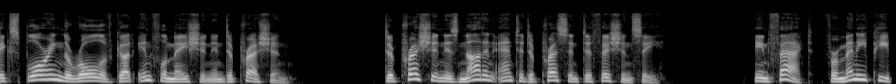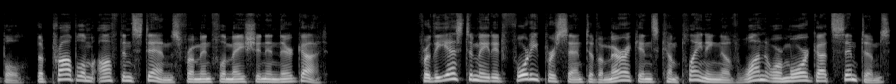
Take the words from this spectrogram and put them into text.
Exploring the role of gut inflammation in depression. Depression is not an antidepressant deficiency. In fact, for many people, the problem often stems from inflammation in their gut. For the estimated 40% of Americans complaining of one or more gut symptoms,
